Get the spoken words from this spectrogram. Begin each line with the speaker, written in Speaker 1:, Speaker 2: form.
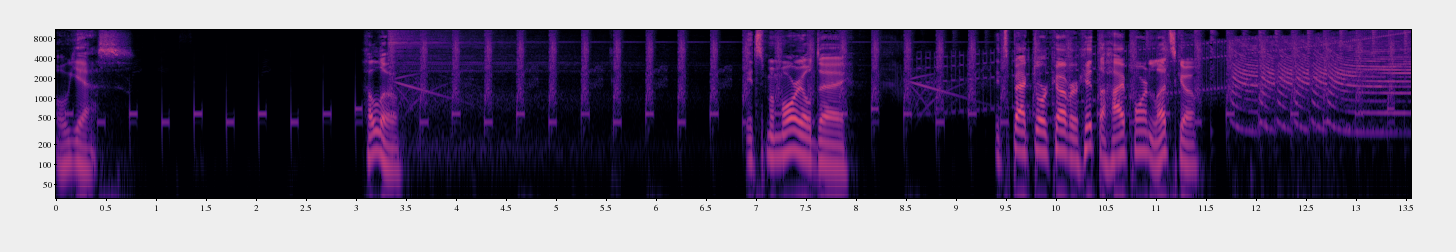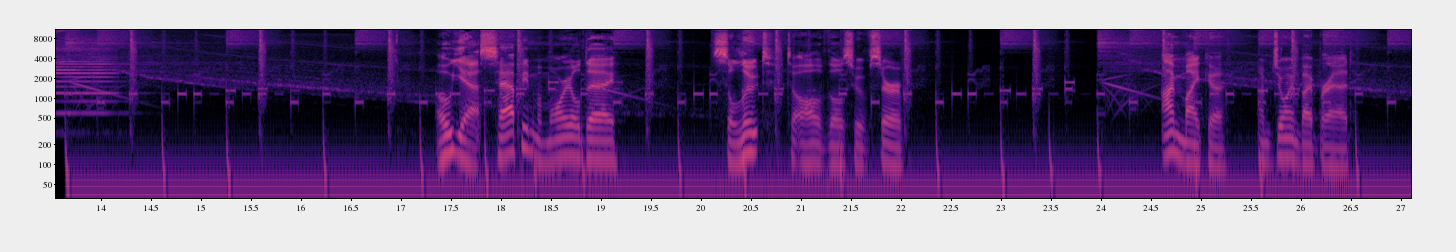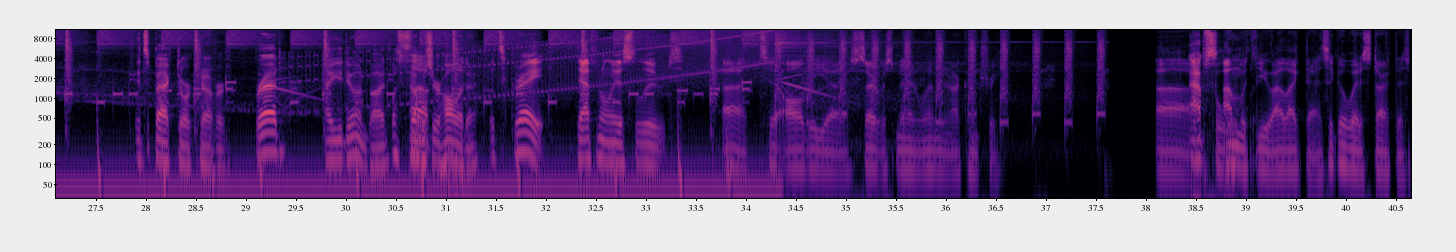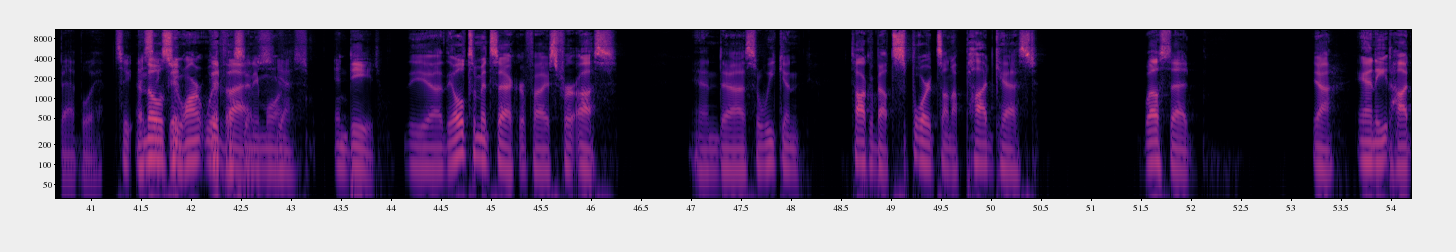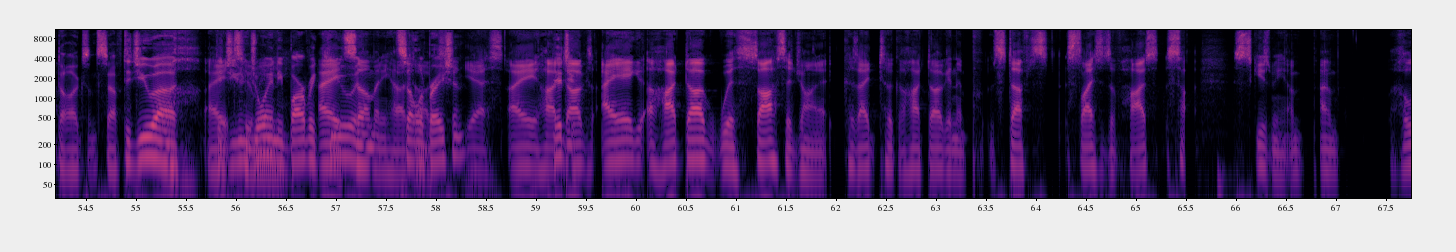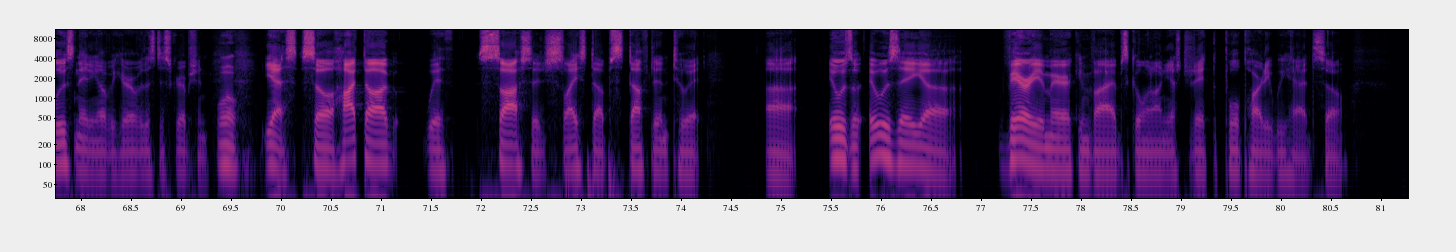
Speaker 1: Oh, yes. Hello. It's Memorial Day. It's backdoor cover. Hit the high porn. Let's go. Oh, yes. Happy Memorial Day. Salute to all of those who have served. I'm Micah. I'm joined by Brad. It's backdoor cover. Brad, how you doing, bud?
Speaker 2: What's
Speaker 1: how was your holiday?
Speaker 2: It's great. Definitely a salute uh, to all the uh, servicemen and women in our country. Uh,
Speaker 1: Absolutely.
Speaker 2: I'm with you. I like that. It's a good way to start this bad boy. It's a-
Speaker 1: And
Speaker 2: it's
Speaker 1: those who aren't with us
Speaker 2: vibes.
Speaker 1: anymore.
Speaker 2: Yes, indeed.
Speaker 1: The uh, the ultimate sacrifice for us, and uh, so we can talk about sports on a podcast.
Speaker 2: Well said.
Speaker 1: Yeah, and eat hot dogs and stuff. Did you uh,
Speaker 2: Ugh,
Speaker 1: did you enjoy
Speaker 2: many.
Speaker 1: any barbecue
Speaker 2: I ate so
Speaker 1: and
Speaker 2: many hot
Speaker 1: celebration?
Speaker 2: Dogs. Yes, I ate hot
Speaker 1: Did you?
Speaker 2: dogs. I ate a hot dog with sausage on it because I took a hot dog and then stuffed slices of hot. So, excuse me, I'm I'm hallucinating over here over this description.
Speaker 1: Whoa,
Speaker 2: Yes. So a hot dog with sausage sliced up, stuffed into it. Uh, it was a it was a uh, very American vibes going on yesterday at the pool party we had. So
